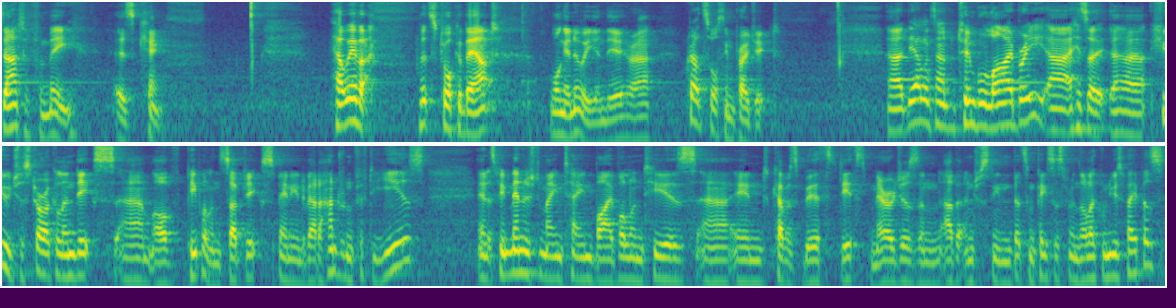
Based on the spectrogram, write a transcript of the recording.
data for me is king. However, let's talk about Wanganui and their uh, crowdsourcing project. Uh, the Alexander Turnbull Library uh, has a uh, huge historical index um, of people and subjects spanning about 150 years, and it's been managed and maintained by volunteers uh, and covers births, deaths, marriages, and other interesting bits and pieces from the local newspapers.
